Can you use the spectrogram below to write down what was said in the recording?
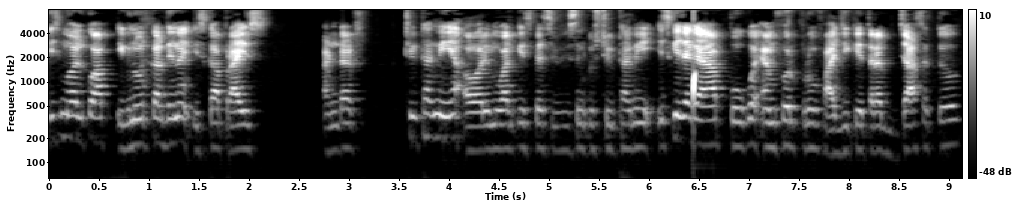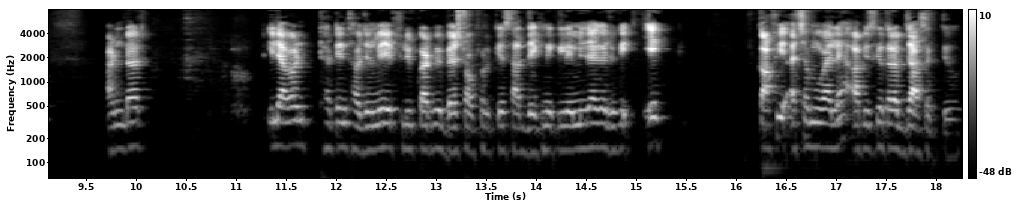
इस मोबाइल को आप इग्नोर कर देना, इसका प्राइस अंडर ठीक ठाक नहीं है और ये मोबाइल की स्पेसिफिकेशन कुछ ठीक ठाक नहीं है। इसकी जगह आप Poco M four pro five G की तरफ़ जा सकते हो। अंडर इलेवन थर्टीन थाउज़ेंड में फ्लिपकार्ट बेस्ट ऑफ़र के साथ देखने के लिए मिल जाएगा, जो कि एक काफ़ी अच्छा मोबाइल है, आप इसकी तरफ़ जा सकते हो।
